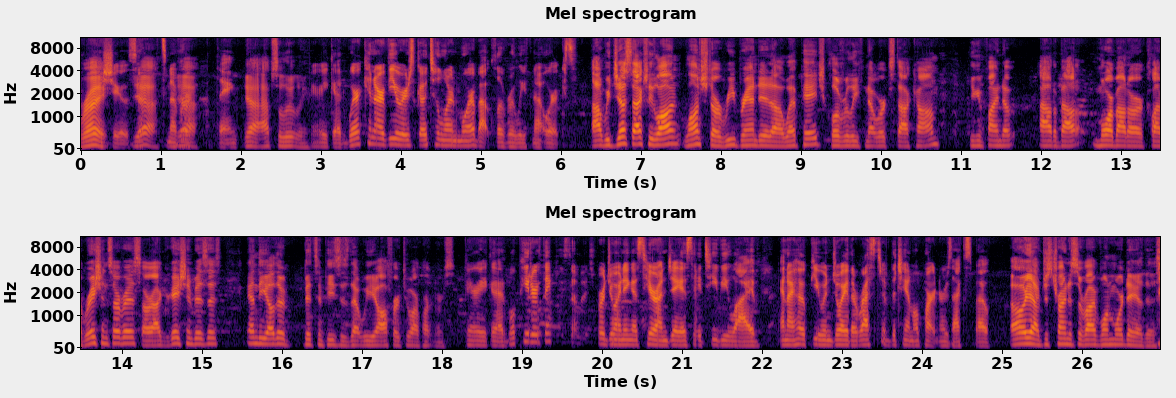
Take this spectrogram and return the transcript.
Right. issue. So Yeah, it's never yeah. a bad thing. Yeah, absolutely. Very good. Where can our viewers go to learn more about Cloverleaf Networks? Uh, we just actually laun- launched our rebranded uh, webpage, cloverleafnetworks.com. You can find out, out about more about our collaboration service, our aggregation business, and the other bits and pieces that we offer to our partners. Very good. Well, Peter, thank you so much for joining us here on JSA TV Live, and I hope you enjoy the rest of the Channel Partners Expo. Oh yeah, I'm just trying to survive one more day of this.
